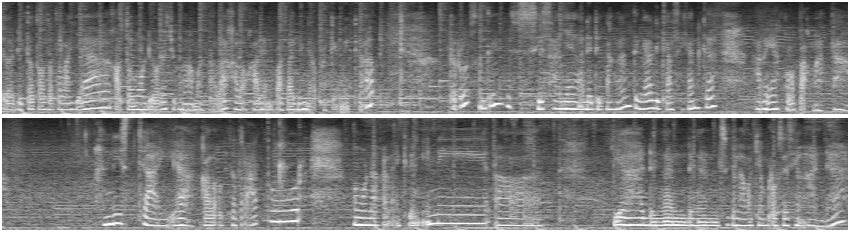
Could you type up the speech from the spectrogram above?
Uh, ditotol-totol aja. Kalau mau dioles juga nggak masalah. Kalau kalian pas lagi nggak pakai makeup. Terus nanti sisanya yang ada di tangan tinggal dikasihkan ke area kelopak mata. Niscaya kalau kita teratur menggunakan eye cream ini uh, ya dengan dengan segala macam proses yang ada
